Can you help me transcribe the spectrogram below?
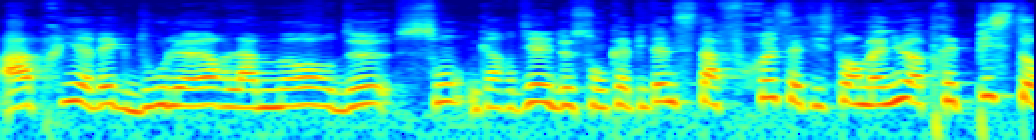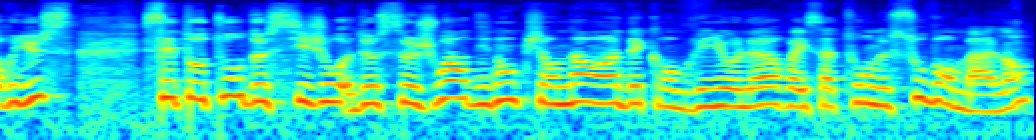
a appris avec douleur la mort de son gardien et de son capitaine. C'est affreux cette histoire, Manu. Après Pistorius, c'est au tour de, de ce joueur. Dis donc, il y en a un des cambrioleurs et ça tourne souvent mal hein,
